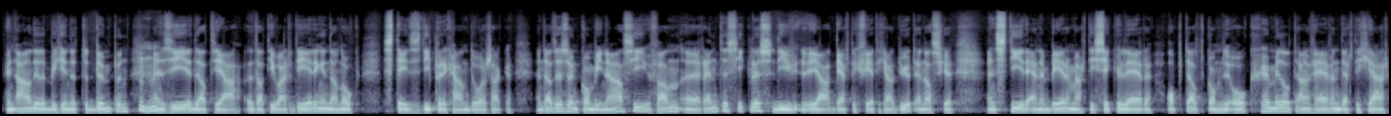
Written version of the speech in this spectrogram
hun aandelen beginnen te dumpen. Mm -hmm. En zie je dat, ja, dat die waarderingen dan ook steeds dieper gaan doorzakken. En dat is een combinatie van uh, rentecyclus die ja, 30, 40 jaar duurt. En als je een stieren- en een berenmarkt die seculaire optelt, kom je ook gemiddeld aan 35 jaar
